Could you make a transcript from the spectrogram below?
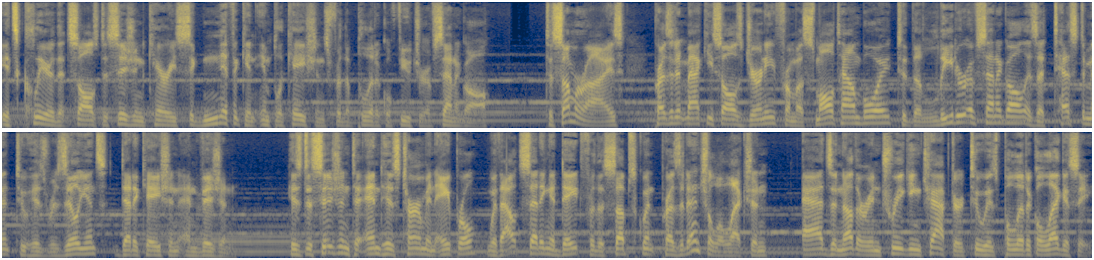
it's clear that Sall's decision carries significant implications for the political future of Senegal. To summarize, President Macky Sall's journey from a small-town boy to the leader of Senegal is a testament to his resilience, dedication, and vision. His decision to end his term in April, without setting a date for the subsequent presidential election, adds another intriguing chapter to his political legacy.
